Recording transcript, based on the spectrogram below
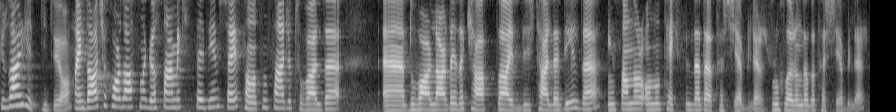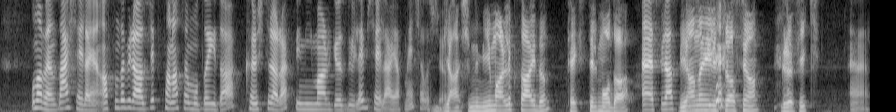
güzel gi- gidiyor. Hani daha çok orada aslında göstermek istediğim şey sanatın sadece tuvalde, e, duvarlarda ya da kağıtta, ya da dijitalde değil de insanlar onu tekstilde de taşıyabilir, ruhlarında da taşıyabilir. Buna benzer şeyler yani aslında birazcık sanat ve modayı da karıştırarak bir mimar gözüyle bir şeyler yapmaya çalışıyorum. Ya şimdi mimarlık saydın, tekstil, moda, Evet biraz bir yandan illüstrasyon, grafik, Evet.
